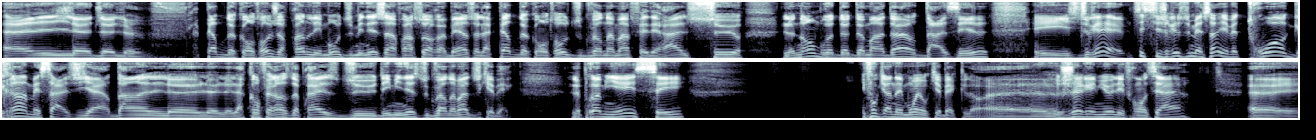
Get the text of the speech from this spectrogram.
Euh, le, le- le- la perte de contrôle, je vais reprendre les mots du ministre Jean-François Robert, sur la perte de contrôle du gouvernement fédéral sur le nombre de demandeurs d'asile. Et je dirais, si je résumais ça, il y avait trois grands messages hier dans le- le- la conférence de presse du, des ministres du gouvernement du Québec. Le premier, c'est il faut qu'il y en ait moins au Québec. Là. Euh, gérer mieux les frontières. Euh,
